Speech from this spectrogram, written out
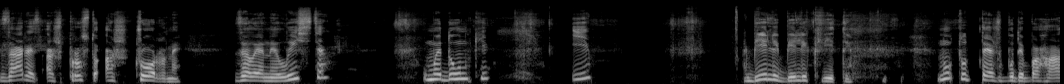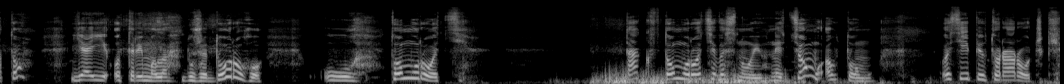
зараз аж просто аж чорне. Зелене листя у медунки і білі-білі квіти. Ну, тут теж буде багато. Я її отримала дуже дорого у тому році. Так, в тому році весною. Не в цьому, а в тому. Ось їй півтора рочки.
